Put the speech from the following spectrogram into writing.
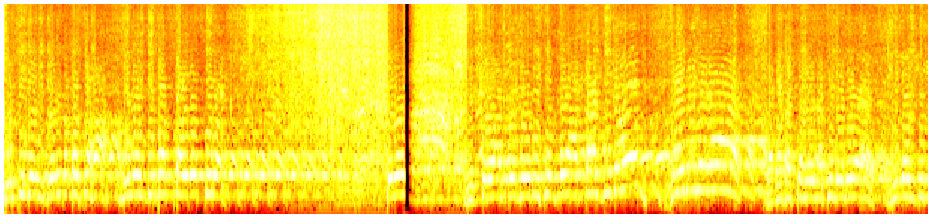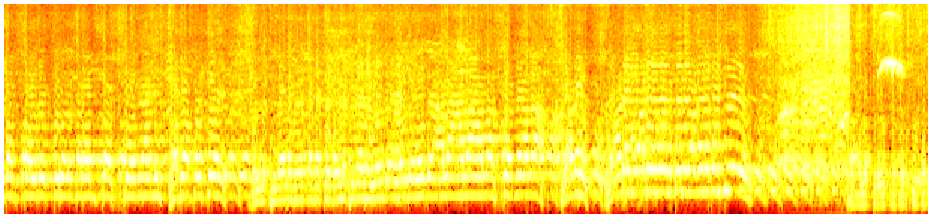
पुढची जोडी जोडी नंबर सहा निलेश दीपक तावडे तुरळ सिट्टे वाजले जोडी सिट्टे आकाश दिदन जबरदस्त वेगाची जोडी आहे निलेश दीपक तावडे तुरळकरांचा सोन्या आणि छब्या पडतोय बैल फिरायला वेळ का जातो बैल फिरायला येऊ दे येऊ दे येऊ दे आला आला आला सोन्या आला वाढव वाढव वाढव वाढव बैल वाढायला पाहिजे चांगला प्रयत्न करतो पण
